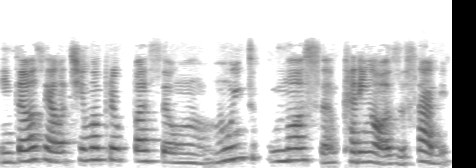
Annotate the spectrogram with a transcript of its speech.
Então, assim, ela tinha uma preocupação muito, nossa, carinhosa, sabe?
